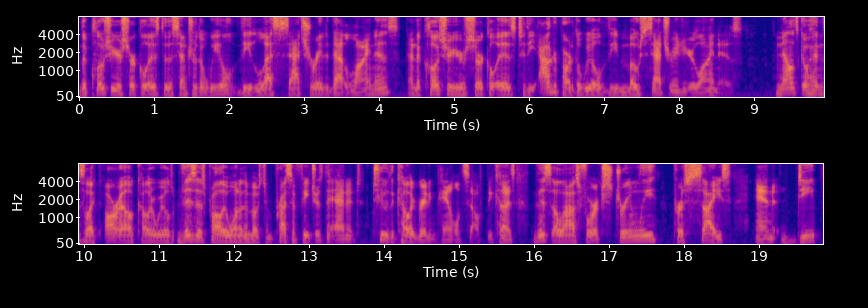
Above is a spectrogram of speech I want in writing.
The closer your circle is to the center of the wheel, the less saturated that line is. And the closer your circle is to the outer part of the wheel, the most saturated your line is. Now let's go ahead and select RL color wheels. This is probably one of the most impressive features they added to the color grading panel itself because this allows for extremely precise and deep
